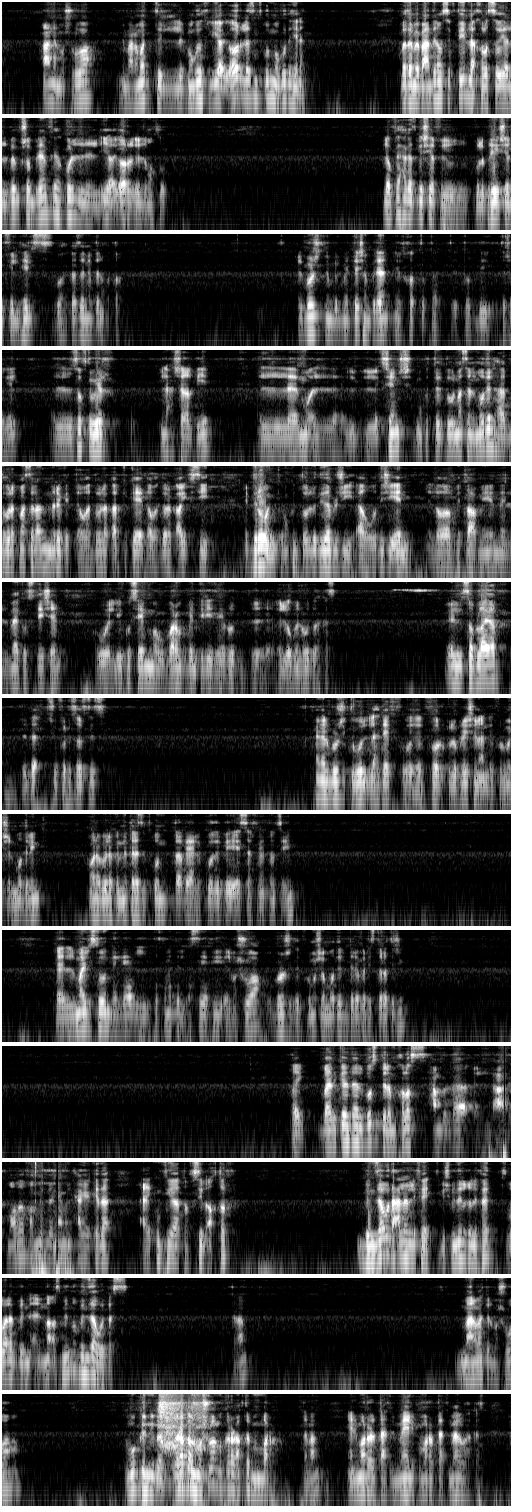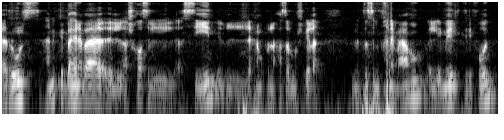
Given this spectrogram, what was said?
عن المشروع المعلومات اللي موجودة في ال EIR لازم تكون موجودة هنا. بدل ما يبقى عندنا وثيقتين لا خلاص هي ال BIM execution plan فيها كل ال EIR اللي مطلوب. لو في حاجة special في ال collaboration في ال health وهكذا نبدأ نحطها. ال project implementation plan الخطة بتاعت التطبيق التشغيل ال software اللي هنشتغل بيه ال exchange ممكن تقول مثلا الموديل هديهولك مثلا Revit أو هديهولك ArchiCAD أو هديهولك IFC ال drawing ممكن تقول له DWG أو DGN اللي هو بيطلع من ال MicroStation وال AECOsim وبرامج بنتلي زي ال road ال OpenRoads وهكذا. ال supplier تبدأ تشوف ال resources هنا ال project goal الأهداف for collaboration and information modeling وأنا بقول لك إن أنت لازم تكون تابع لكود ال BS 2092 ال milestone اللي هي التسليمات الأساسية في المشروع و project information model delivery strategy طيب بعد كده ده البوست لما خلاص الحمد لله العقد اتمضى فبنبدا نعمل حاجة كده هيكون فيها تفاصيل أكتر. بنزود على اللي فات مش بنلغي اللي فات ولا بنقص منه بنزود بس. تمام؟ معلومات المشروع. ممكن يبقى رقم المشروع مكرر أكتر من مرة. تمام؟ يعني مرة بتاعت المالك ومرة بتاعت المال وهكذا. ال roles هنكتب بقى هنا بقى الأشخاص الاساسيين اللي إحنا ممكن لو حصل مشكلة نتصل نتخانق معاهم. الإيميل التليفون.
